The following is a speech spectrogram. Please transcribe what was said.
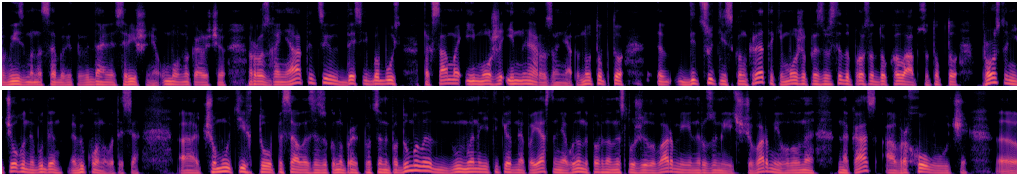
візьме на себе відповідальність рішення, умовно кажучи, розганяти цих 10 бабусь, так само і може і не розганяти. Ну тобто е, відсутність конкретики може призвести до просто до колапсу, тобто просто нічого не буде виконуватися. Чому ті, хто писали цей законопроект, про це не подумали? Ну, у мене є тільки одне пояснення. Вони напевно не служили в армії і не розуміють, що в армії головне наказ, а враховуючи е,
